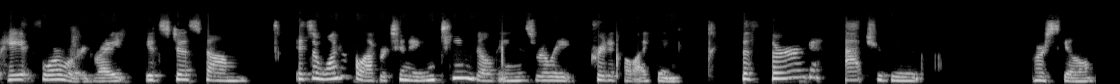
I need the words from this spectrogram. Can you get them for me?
pay it forward, right? It's just, um, it's a wonderful opportunity and team building is really critical, I think. The third attribute or skill,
